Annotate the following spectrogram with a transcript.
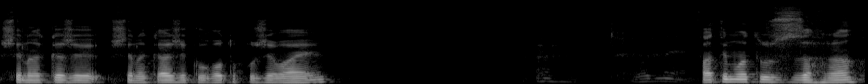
ще накаже, ще накаже когото пожелае. Фатимато Захра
